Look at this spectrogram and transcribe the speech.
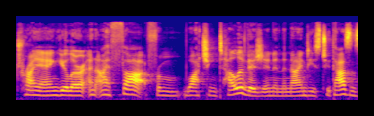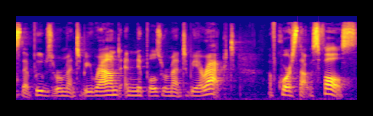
triangular. And I thought from watching television in the 90s, 2000s that boobs were meant to be round and nipples were meant to be erect. Of course, that was false.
